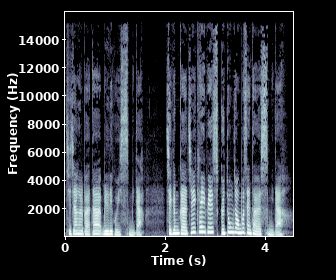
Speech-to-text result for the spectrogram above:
지장을 받아 밀리고 있습니다. 지금까지 KBS 교통정보센터였습니다.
